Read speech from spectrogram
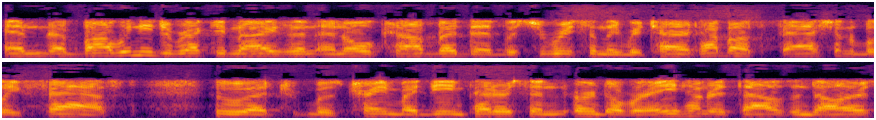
And uh, Bob, we need to recognize an, an old Calbred that was recently retired. How about Fashionably Fast, who uh, was trained by Dean Pedersen, earned over eight hundred thousand dollars.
